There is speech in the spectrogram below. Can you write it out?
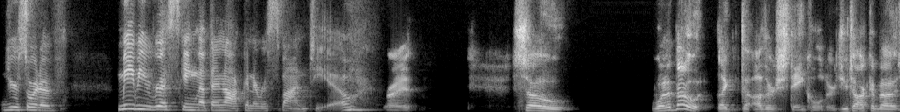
you're sort of maybe risking that they're not going to respond to you. Right. So what about like the other stakeholders? You talk about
